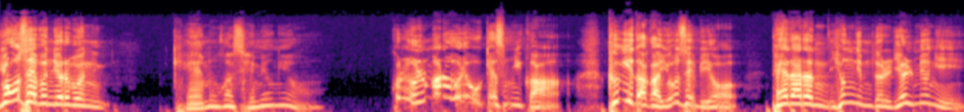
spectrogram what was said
요셉은 여러분 계모가 세 명이요. 그럼 얼마나 어려웠겠습니까? 거기다가 요셉이요. 배다른 형님들 열 명이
